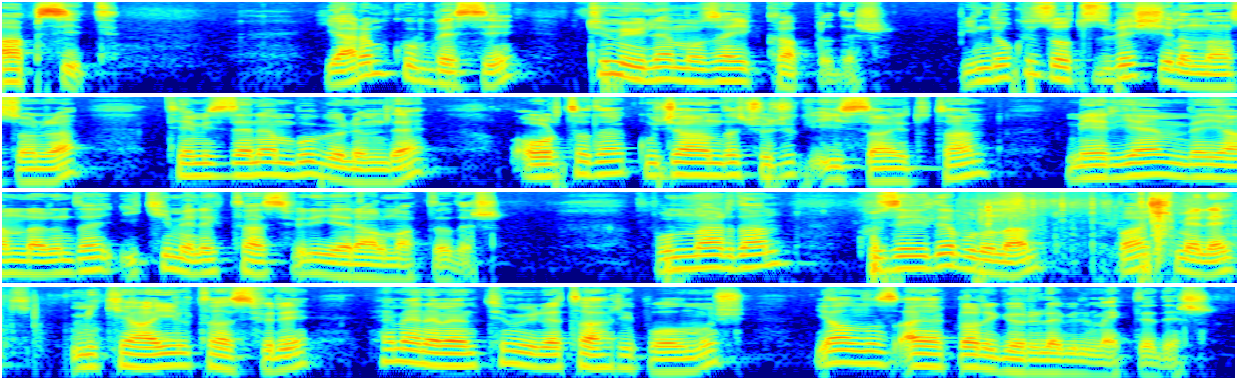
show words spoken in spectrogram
Apsit Yarım kubbesi tümüyle mozaik kaplıdır. 1935 yılından sonra temizlenen bu bölümde ortada kucağında çocuk İsa'yı tutan Meryem ve yanlarında iki melek tasviri yer almaktadır. Bunlardan kuzeyde bulunan baş melek Mikail tasviri hemen hemen tümüyle tahrip olmuş, yalnız ayakları görülebilmektedir.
